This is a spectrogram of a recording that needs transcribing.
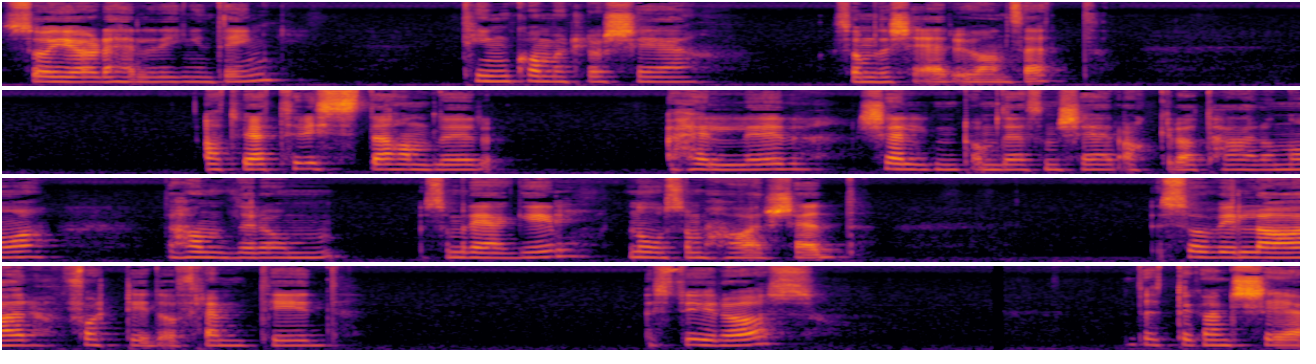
så gjør det heller ingenting. Ting kommer til å skje som det skjer uansett. At vi er triste, handler heller sjeldent om det som skjer akkurat her og nå. Det handler om, som regel, noe som har skjedd. Så vi lar fortid og fremtid styre oss. Dette kan skje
